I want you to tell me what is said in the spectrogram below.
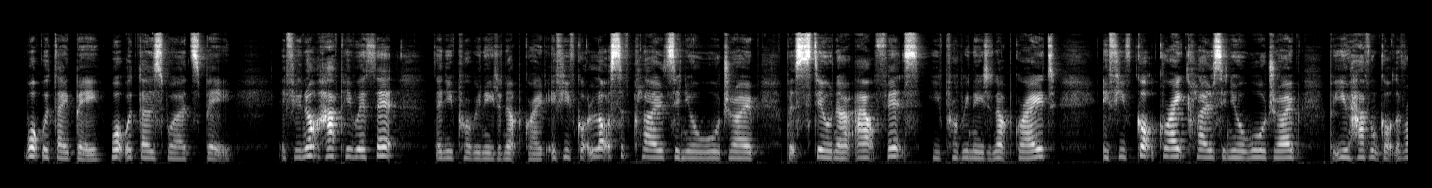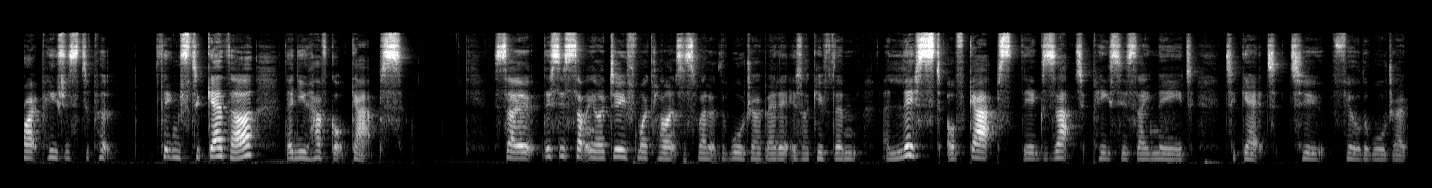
what would they be? What would those words be? If you're not happy with it, then you probably need an upgrade. If you've got lots of clothes in your wardrobe but still no outfits, you probably need an upgrade. If you've got great clothes in your wardrobe but you haven't got the right pieces to put things together, then you have got gaps. So this is something I do for my clients as well at the wardrobe edit is I give them a list of gaps, the exact pieces they need to get to fill the wardrobe.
